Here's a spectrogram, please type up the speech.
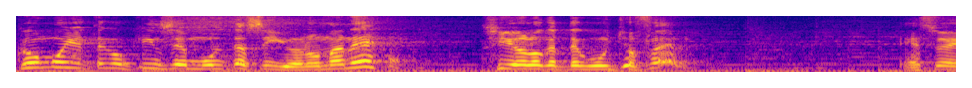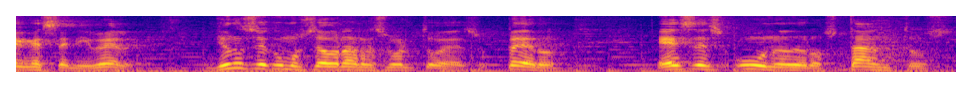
¿Cómo yo tengo 15 multas si yo no manejo? Si yo lo que tengo es un chofer. Eso es en ese nivel. Yo no sé cómo se habrá resuelto eso, pero ese es uno de los tantos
